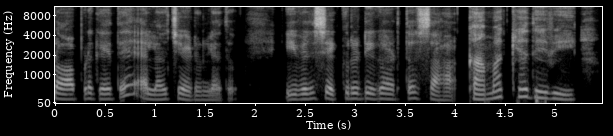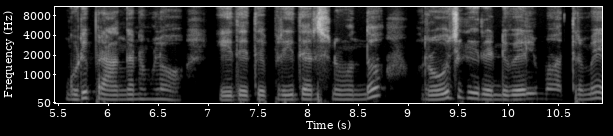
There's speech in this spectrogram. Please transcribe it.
లోపలికైతే అలౌ చేయడం లేదు. ఈవెన్ సెక్యూరిటీ గార్డ్‌తో సహా. కామాఖ్యాదేవి గుడి ప్రాంగణంలో ఏదైతే ప్రీ దర్శనం ఉందో రోజుకి 2000 మాత్రమే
